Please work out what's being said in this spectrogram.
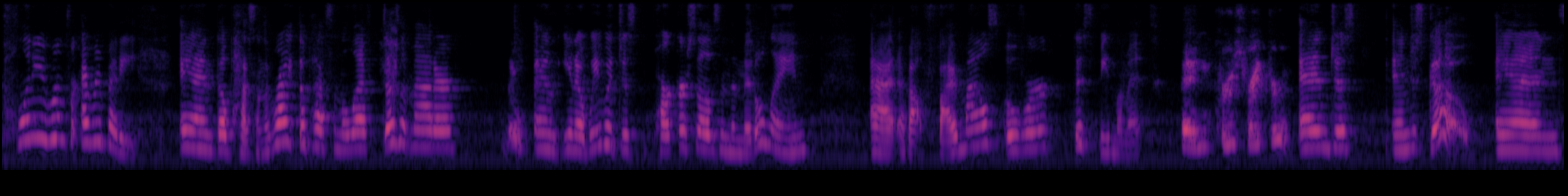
plenty of room for everybody. And they'll pass on the right, they'll pass on the left, doesn't matter. Nope. And, you know, we would just park ourselves in the middle lane at about five miles over the speed limit And cruise right through. and just and just go. And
